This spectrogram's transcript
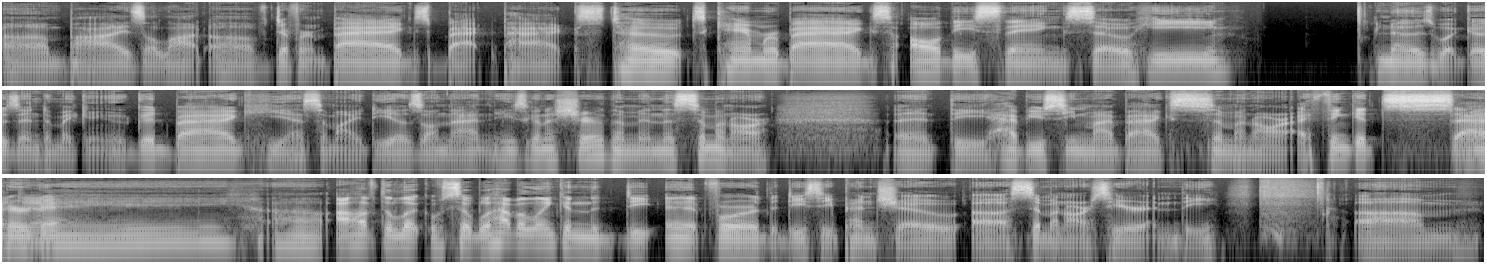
uh, buys a lot of different bags, backpacks, totes, camera bags, all these things. So he knows what goes into making a good bag. He has some ideas on that, and he's going to share them in the seminar at the Have You Seen My Bag seminar. I think it's Saturday. Uh, I'll have to look. So we'll have a link in the D, uh, for the DC Pen Show uh, seminars here in the um,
